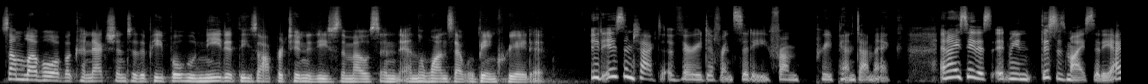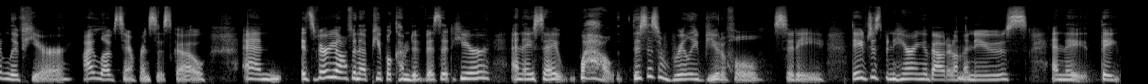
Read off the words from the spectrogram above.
some level of a connection to the people who needed these opportunities the most and, and the ones that were being created. It is, in fact, a very different city from pre pandemic. And I say this, I mean, this is my city. I live here. I love San Francisco. And it's very often that people come to visit here and they say, wow, this is a really beautiful city. They've just been hearing about it on the news and they, they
